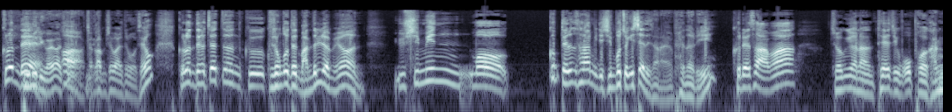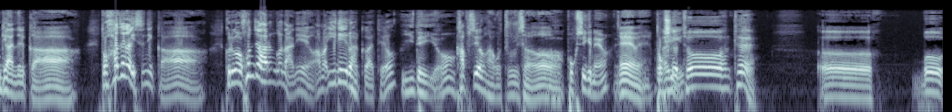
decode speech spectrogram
그런데 비밀인가요, 아직? 아, 네. 잠깐 제말 들어보세요. 그런데 어쨌든 그그 정도 되 만들려면 유시민 뭐 급 되는 사람이 이제 진보 쪽에 있어야 되잖아요 패널이. 그래서 아마 정의원한테 지금 오퍼가 간 게 아닐까. 또 화제가 있으니까. 그리고 혼자 하는 건 아니에요. 아마 2대1로 할 것 같아요. 2대2요. 갑수형하고 둘이서. 어, 복식이네요. 네, 네. 복식. 아니, 그러니까 저한테 어 뭐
